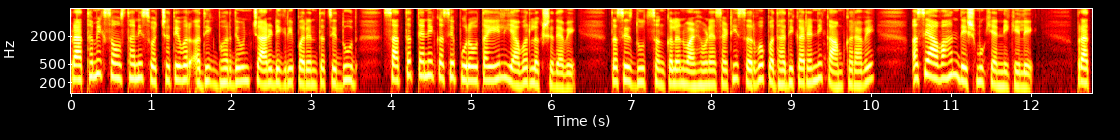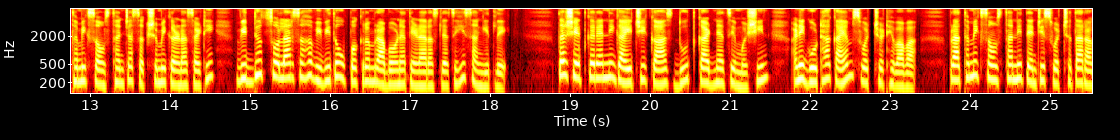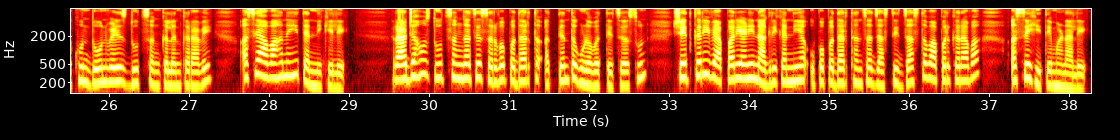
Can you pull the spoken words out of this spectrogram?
प्राथमिक संस्थांनी स्वच्छतेवर अधिक भर देऊन चार डिग्रीपर्यंतचे दूध सातत्याने कसे पुरवता येईल यावर लक्ष द्यावे. तसेच दूध संकलन वाढवण्यासाठी सर्व पदाधिकाऱ्यांनी काम करावे असे आवाहन देशमुख यांनी केले. प्राथमिक संस्थांच्या सक्षमीकरणासाठी विद्युत सोलारसह विविध उपक्रम राबवण्यात येणार असल्याचेही सांगितले. तर शेतकऱ्यांनी गायीची कास दूध काढण्याचे मशीन आणि गोठा कायम स्वच्छ ठेवावा. प्राथमिक संस्थांनी त्यांची स्वच्छता राखून दोन वेळेस दूध संकलन करावे असे आवाहनही त्यांनी केले. राजहंस दूध संघाचे सर्व पदार्थ अत्यंत गुणवत्तेचे असून शेतकरी व्यापारी आणि नागरिकांनी या उपपदार्थांचा जास्तीत जास्त वापर करावा असेही ते म्हणाले.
